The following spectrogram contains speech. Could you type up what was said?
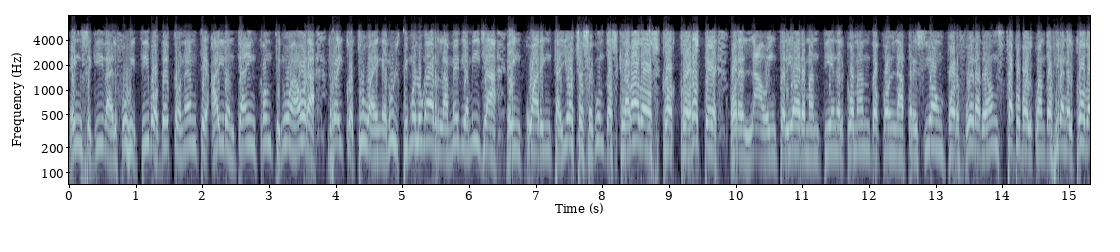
Enseguida el fugitivo detonante Iron Time continúa ahora. Rey Cotúa en el último lugar, la media milla en 48 segundos clavados. Cocorote por el lado interior mantiene el comando con la presión por fuera de Unstoppable. Cuando giran el codo,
